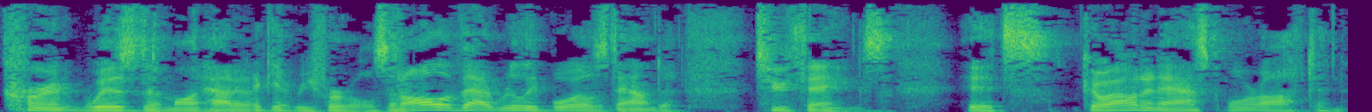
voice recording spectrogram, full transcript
current wisdom on how to get referrals, and all of that really boils down to two things. It's go out and ask more often,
